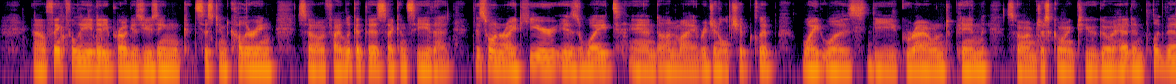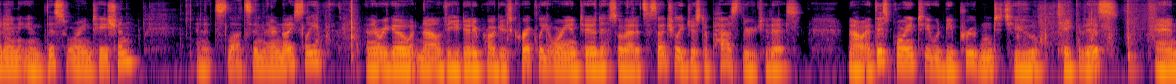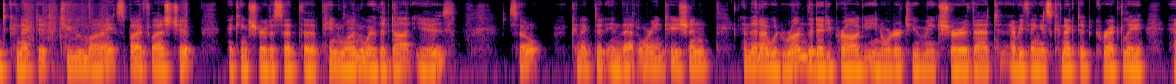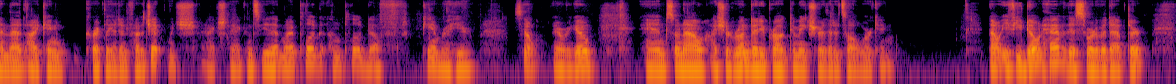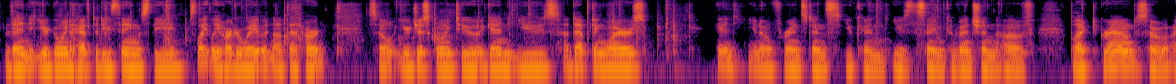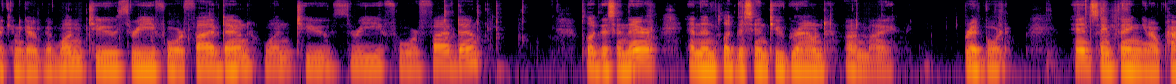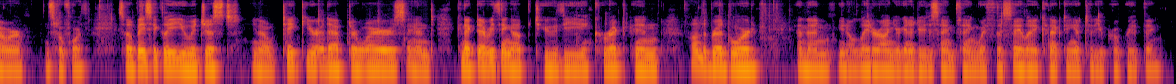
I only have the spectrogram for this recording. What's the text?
now, thankfully, DediProg is using consistent coloring, so if I look at this, I can see that this one right here is white, and on my original chip clip, white was the ground pin, so I'm just going to go ahead and plug that in in this orientation, and it slots in there nicely. And there we go. Now the DediProg is correctly oriented so that it's essentially just a pass-through to this. Now at this point, it would be prudent to take this and connect it to my SPI flash chip, making sure to set the pin one where the dot is. So connect it in that orientation, and then I would run the DediProg in order to make sure that everything is connected correctly and that I can correctly identify the chip, which actually I can see that my plug unplugged off camera here. So there we go. And so now I should run DediProg to make sure that it's all working. Now, if you don't have this sort of adapter, then you're going to have to do things the slightly harder way, but not that hard. So you're just going to, again, use adapting wires. And, you know, for instance, you can use the same convention of black to ground. So I can go one, two, three, four, five down, one, two, three, four, five down. Plug this in there and then plug this into ground on my breadboard. And same thing, you know, power and so forth. So basically you would just, you know, take your adapter wires and connect everything up to the correct pin on the breadboard. And then, you know, later on you're going to do the same thing with the Saleae, connecting it to the appropriate thing.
